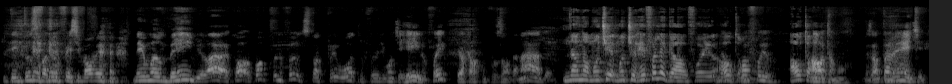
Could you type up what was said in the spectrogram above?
Que tentou se fazer um festival meio, meio mambembe lá. Qual, qual foi? Não foi o Stock, foi o outro, foi o de Monte Rei, não foi? Deu aquela confusão danada. Não, não, Monte, Monte Rei foi legal. Foi Não, Altamont. qual foi o? Altamont. Altamont, exatamente.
